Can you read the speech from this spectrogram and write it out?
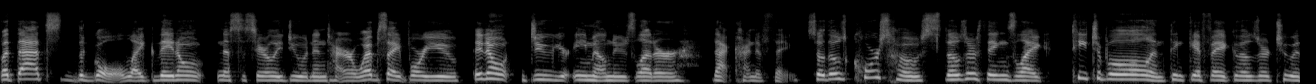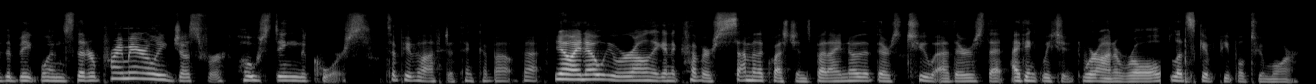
But that's the goal. Like they don't necessarily do an entire website for you, they don't do your email newsletter that kind of thing. So those course hosts, those are things like Teachable and Thinkific. Those are two of the big ones that are primarily just for hosting the course. So people have to think about that. You know, I know we were only going to cover some of the questions, but I know that there's two others that I think we should, we're on a roll. Let's give people two more.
